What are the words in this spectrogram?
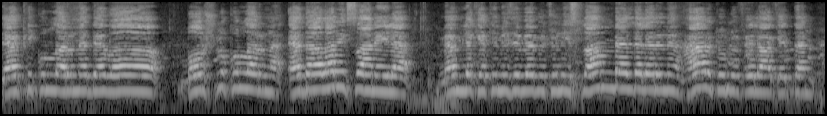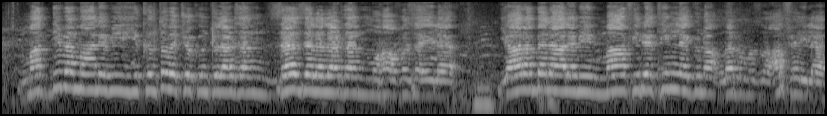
dertli kullarına deva, borçlu kullarına edalar ihsan. Memleketimizi ve bütün İslam beldelerini her türlü felaketten, maddi ve manevi yıkıntı ve çöküntülerden, zelzelelerden muhafaza eyle. Ya Rabbel Alemin mağfiretinle günahlarımızı affeyle.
